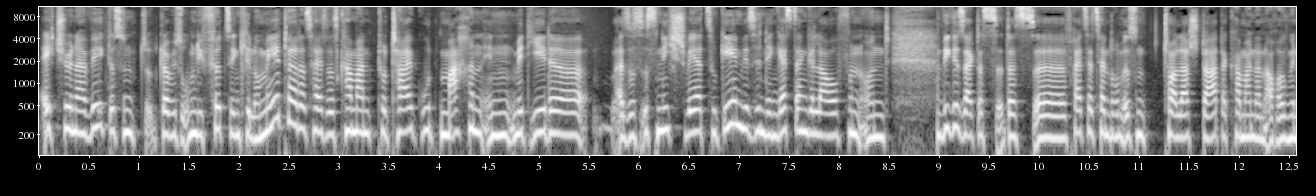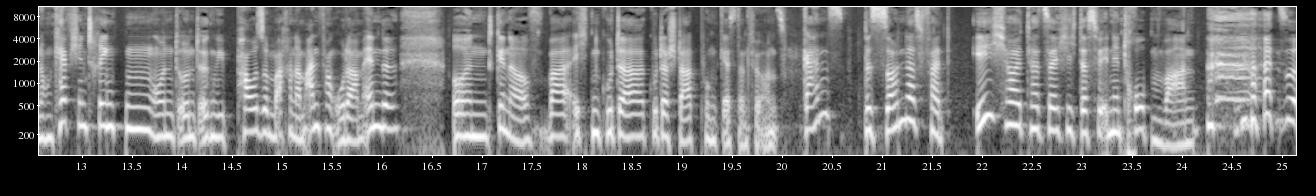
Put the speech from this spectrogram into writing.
echt schöner Weg. Das sind, glaube ich, so um die 14 Kilometer. Das heißt, das kann man total gut machen in, mit jeder, also es ist nicht schwer zu gehen. Wir sind den gestern gelaufen und wie gesagt, das, das äh, Freizeitzentrum ist ein toller Start. Da kann man dann auch irgendwie noch ein Käffchen trinken und, und irgendwie Pause machen am Anfang oder am Ende. Und genau, war echt ein guter, guter Startpunkt gestern für uns. Ganz besonders fand ich heute tatsächlich, dass wir in den Tropen waren. also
